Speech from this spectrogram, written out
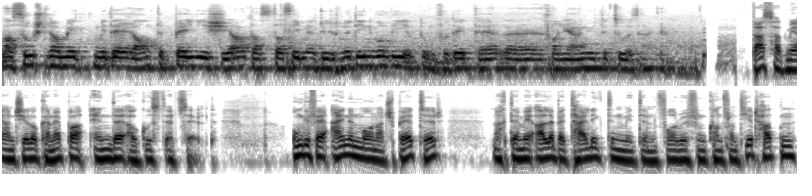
was sonst noch mit, mit der Randepay ist, ja, das, das sind wir natürlich nicht involviert. Und von dort her äh, kann ich auch nichts dazu sagen. Das hat mir Angelo Canepa Ende August erzählt. Ungefähr einen Monat später, nachdem wir alle Beteiligten mit den Vorwürfen konfrontiert hatten,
